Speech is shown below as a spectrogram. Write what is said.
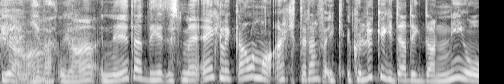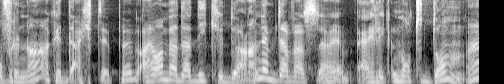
ja, ja, nee, dat is mij eigenlijk allemaal achteraf. Ik, gelukkig dat ik daar niet over nagedacht heb. Hè. Allemaal dat ik gedaan heb, dat was uh, eigenlijk not dom. Hè.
